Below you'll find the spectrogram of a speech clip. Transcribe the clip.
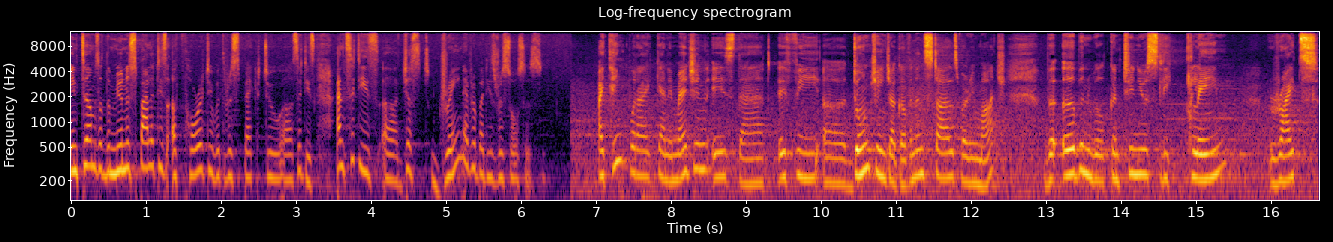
in terms of the municipality's authority with respect to uh, cities. And cities uh, just drain everybody's resources. I think what I can imagine is that if we uh, don't change our governance styles very much, the urban will continuously claim rights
